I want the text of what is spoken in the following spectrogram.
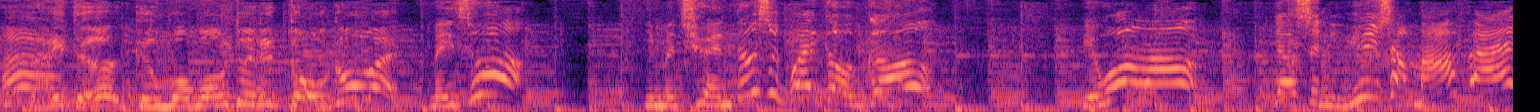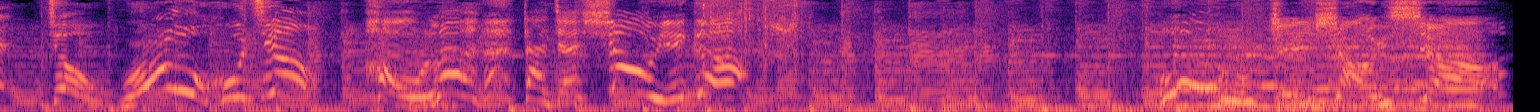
莱德跟汪汪队的狗狗们。没错，你们全都是乖狗狗。别忘了，要是你遇上麻烦，就哇呜呼救。好了，大家笑一个。哦，真上相。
